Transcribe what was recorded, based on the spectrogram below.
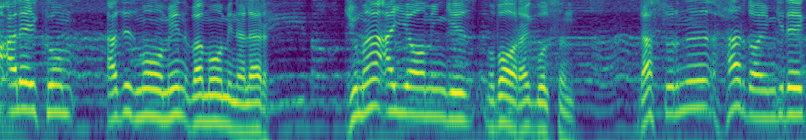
alaykum aziz mu'min va mu'minalar. Juma ayyomingiz muborak bo'lsin. Dasturni har doimgidek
